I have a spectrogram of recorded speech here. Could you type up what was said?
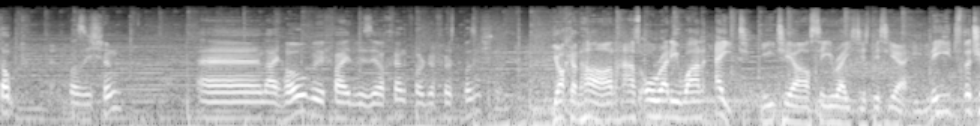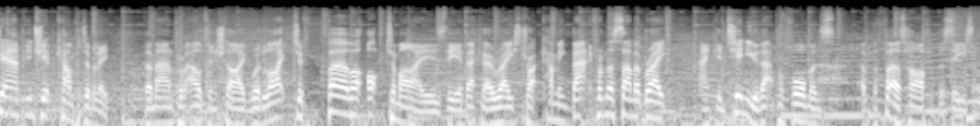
top position, and I hope we fight with Jochen for the first position. Jochen Hahn has already won eight ETRC races this year. He leads the championship comfortably. The man from Altensteig would like to further optimise the Iveco race truck coming back from the summer break and continue that performance of the first half of the season.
